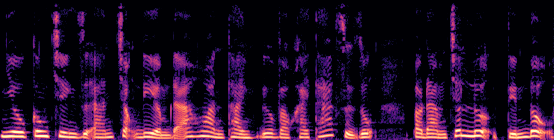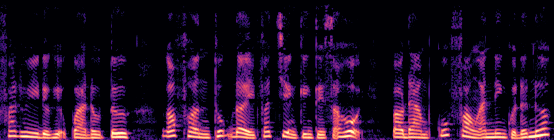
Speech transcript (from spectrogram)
nhiều công trình dự án trọng điểm đã hoàn thành đưa vào khai thác sử dụng, bảo đảm chất lượng, tiến độ phát huy được hiệu quả đầu tư, góp phần thúc đẩy phát triển kinh tế xã hội, bảo đảm quốc phòng an ninh của đất nước.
